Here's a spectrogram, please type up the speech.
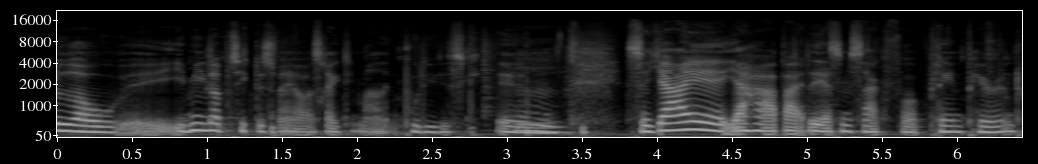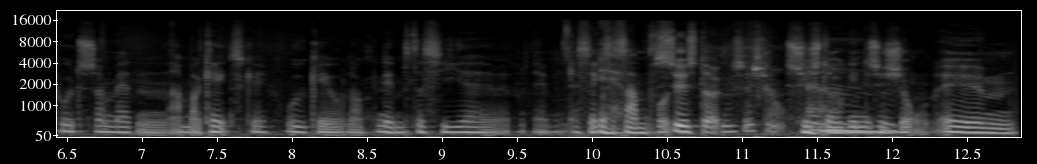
bløder jo øh, i min optik desværre også rigtig meget ind politisk. Øh, Mm. Så jeg, øh, jeg har arbejdet, jeg som sagt, for Planned Parenthood, som er den amerikanske udgave, nok nemmest at sige, af, af- sex Ja, og samfund. søsterorganisation. Søsterorganisation. Ja. Øhm,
